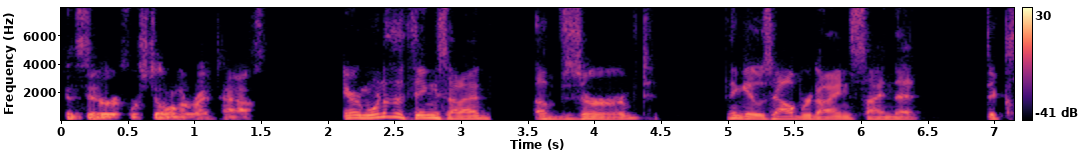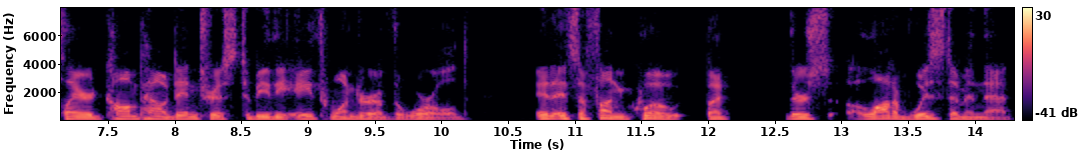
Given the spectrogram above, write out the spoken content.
consider if we're still on the right path. Aaron, one of the things that I've observed, I think it was Albert Einstein that declared compound interest to be the eighth wonder of the world. It, it's a fun quote, but there's a lot of wisdom in that.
